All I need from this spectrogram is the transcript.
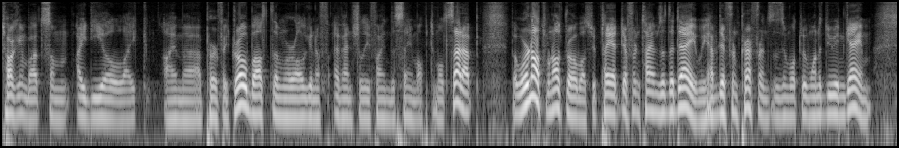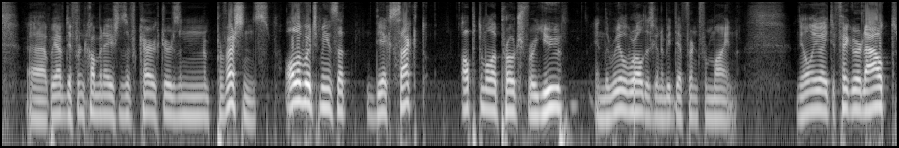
talking about some ideal like I'm a perfect robot, then we're all going to eventually find the same optimal setup. But we're not. We're not robots. We play at different times of the day. We have different preferences in what we want to do in game. Uh, we have different combinations of characters and professions. All of which means that the exact optimal approach for you in the real world is going to be different from mine. The only way to figure it out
